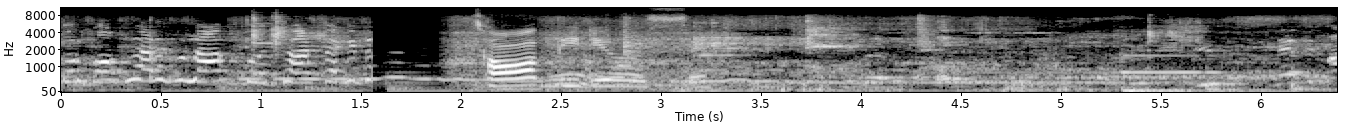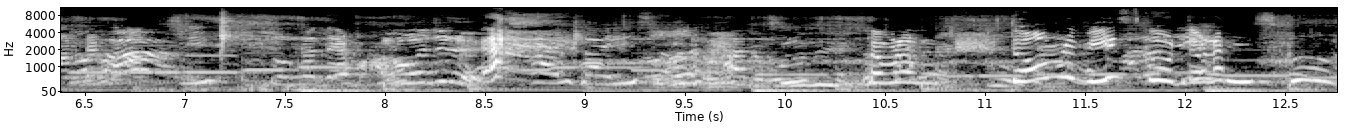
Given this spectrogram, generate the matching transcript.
তোর কফি আর একটু লাগতো চার প্যাকেট সব ভিডিও হচ্ছে তোমরা বিস্কুট তোমরা বিস্কুট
